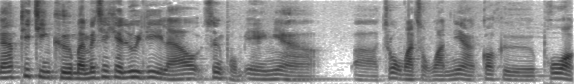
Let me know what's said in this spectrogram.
นะครับที่จริงคือมันไม่ใช่แค่ลุยลี่แล้ว ซึ่งผมเองเนี่ยเอ่อช่วงวันสองวันเนี่ยก็คือพวก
